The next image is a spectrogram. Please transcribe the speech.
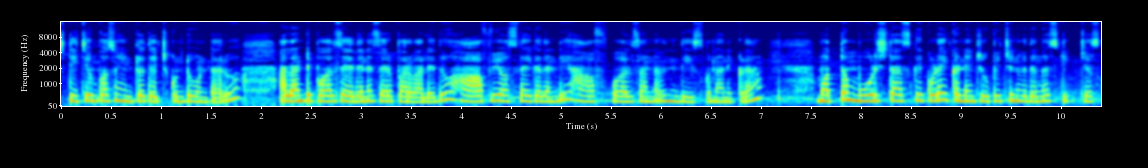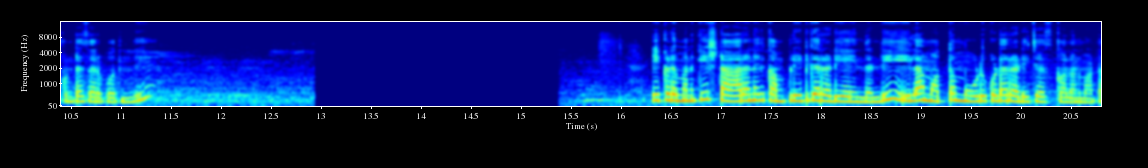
స్టిచ్చింగ్ కోసం ఇంట్లో తెచ్చుకుంటూ ఉంటారు. అలాంటి పర్ల్స్ ఏదైనా సరే పర్వాలేదు. హాఫ్వి వస్తాయి కదండి హాఫ్ పర్ల్స్ అన్నవి నేను తీసుకున్నాను ఇక్కడ. మొత్తం మూడు స్టార్స్కి కూడా ఇక్కడ నేను చూపించిన విధంగా స్టిక్ చేసుకుంటే సరిపోతుంది. ఇక్కడ మనకి స్టార్ అనేది కంప్లీట్గా రెడీ అయిందండి. ఇలా మొత్తం మూడు కూడా రెడీ చేసుకోవాలన్నమాట.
